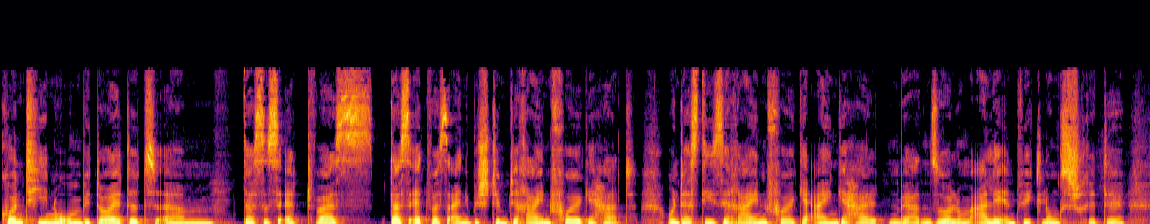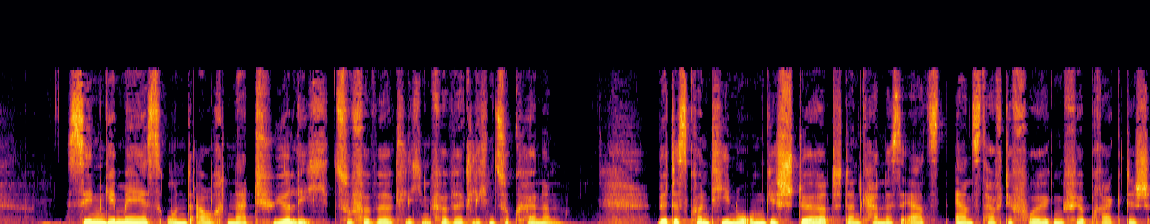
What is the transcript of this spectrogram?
Kontinuum bedeutet, ähm, dass es etwas, dass etwas eine bestimmte Reihenfolge hat und dass diese Reihenfolge eingehalten werden soll, um alle Entwicklungsschritte sinngemäß und auch natürlich zu verwirklichen, verwirklichen zu können. Wird das Kontinuum gestört, dann kann das ernsthafte Folgen für praktisch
